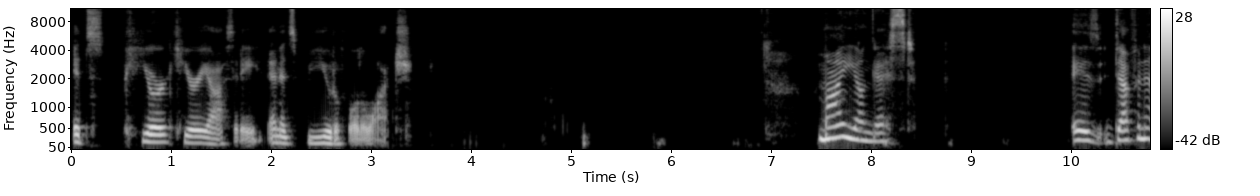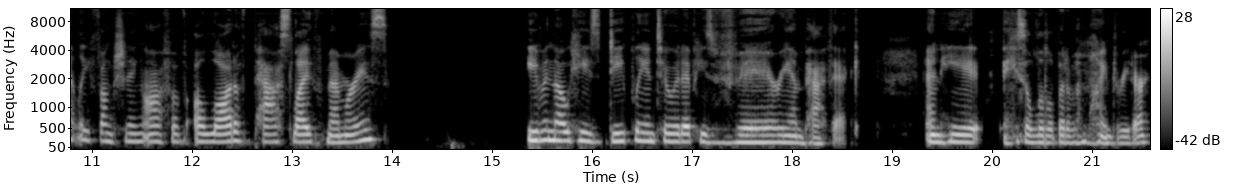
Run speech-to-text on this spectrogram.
It's pure curiosity and it's beautiful to watch. My youngest is definitely functioning off of a lot of past life memories even though he's deeply intuitive, he's very empathic. And he he's a little bit of a mind reader.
